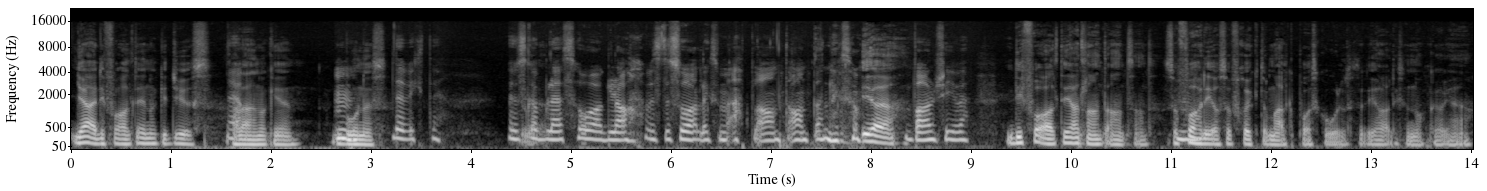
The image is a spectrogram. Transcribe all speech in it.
Ja, de får alltid noe juice. Ja. Eller noe Mm. bonus. Det er viktig. Du skal bli så glad hvis du så liksom et eller annet annet enn liksom Ja, bare en skive. De får alltid et eller annet annet. sant? Så Mm. får de også frukt og melk på skolen, så de har liksom noe å gjøre.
